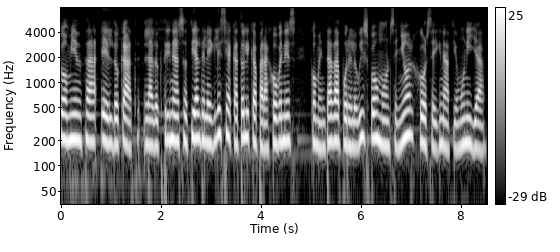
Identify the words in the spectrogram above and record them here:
Comienza el DOCAT, la doctrina social de la Iglesia Católica para jóvenes, comentada por el obispo Monseñor José Ignacio Munilla.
